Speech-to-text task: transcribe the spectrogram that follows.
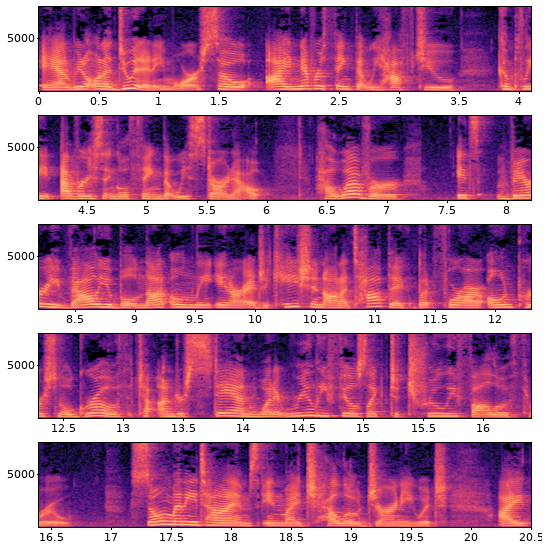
and we don't want to do it anymore. So I never think that we have to complete every single thing that we start out. However, it's very valuable not only in our education on a topic, but for our own personal growth to understand what it really feels like to truly follow through. So many times in my cello journey, which I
